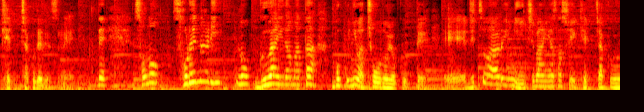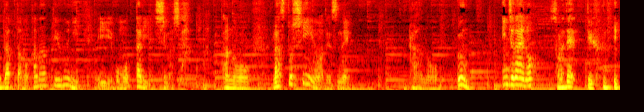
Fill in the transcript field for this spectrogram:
決着でですね、でそのそれなりの具合がまた僕にはちょうどよくって、えー、実はある意味一番優しい決着だったのかなっていうふうに思ったりしました。あのラストシーンはですねあのうんいいんじゃないの？それでっていうふうに、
